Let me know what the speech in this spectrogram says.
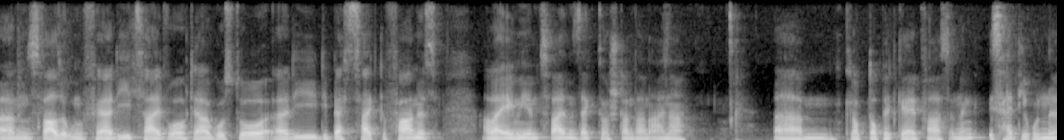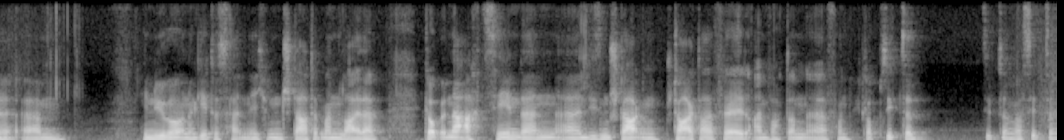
Ähm, es war so ungefähr die Zeit, wo auch der Augusto äh, die, die Bestzeit gefahren ist, aber irgendwie im zweiten Sektor stand dann einer, ähm, ich glaube doppelt gelb war es und dann ist halt die Runde ähm, hinüber und dann geht es halt nicht und dann startet man leider, ich glaube in der 18 dann äh, in diesem starken Starterfeld einfach dann äh, von, ich glaube 17 17, was 17.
